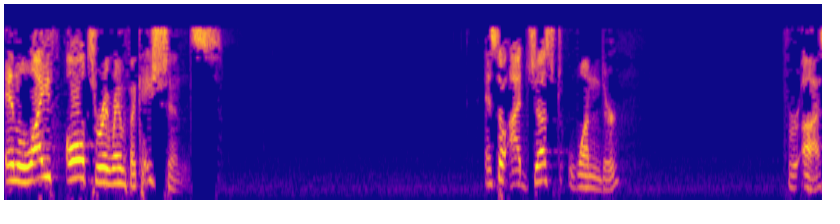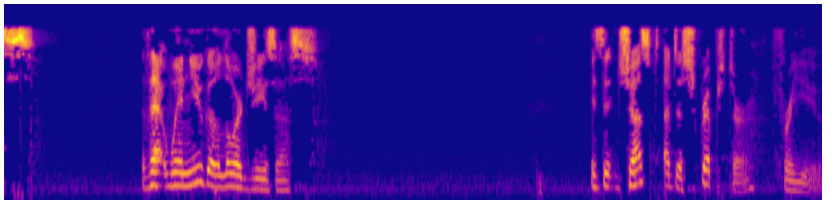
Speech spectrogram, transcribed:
and life altering ramifications. And so I just wonder for us that when you go, Lord Jesus, Is it just a descriptor for you?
